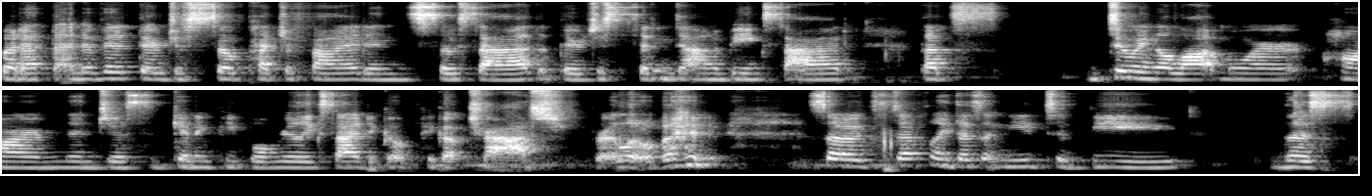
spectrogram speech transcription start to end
but at the end of it, they're just so petrified and so sad that they're just sitting down and being sad, that's doing a lot more harm than just getting people really excited to go pick up trash for a little bit. So it definitely doesn't need to be this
